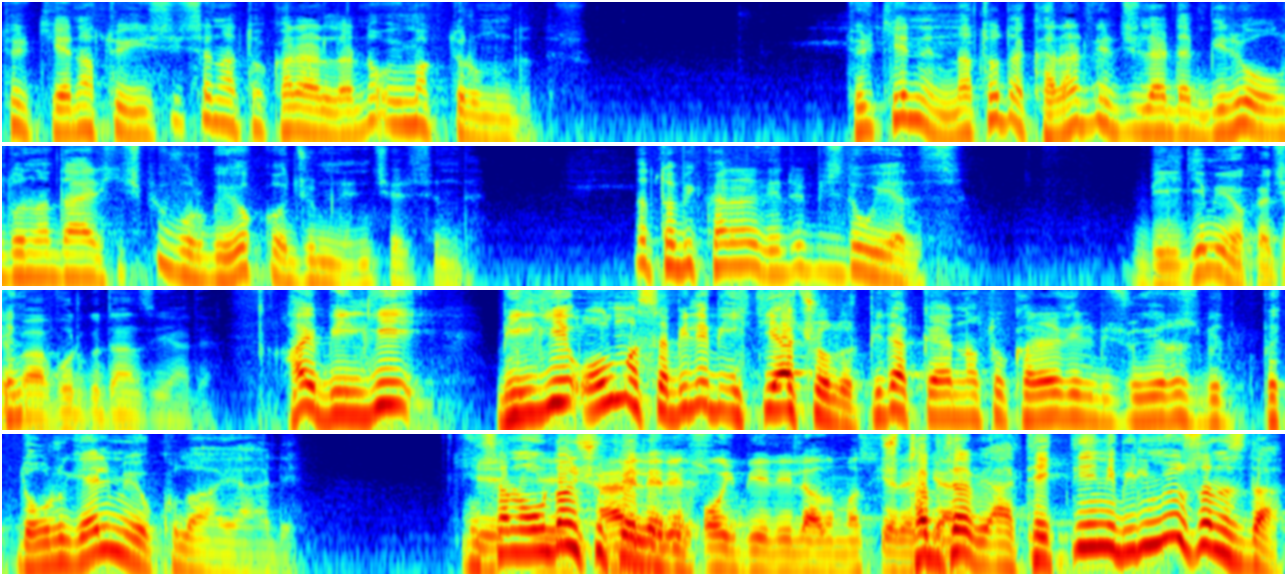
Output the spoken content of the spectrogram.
Türkiye NATO üyesi ise NATO kararlarına uymak durumundadır. Türkiye'nin NATO'da karar vericilerden biri olduğuna dair hiçbir vurgu yok o cümlenin içerisinde. NATO bir karar verir biz de uyarız. Bilgi mi yok acaba vurgudan ziyade? Hayır bilgi bilgi olmasa bile bir ihtiyaç olur. Bir dakika ya NATO karar verir biz uyarız. Bir, pek doğru gelmiyor kulağa yani. İnsan oradan e, her şüphelenir. Oy birliğiyle alınması gereken. Tabii tabii. Yani tekniğini bilmiyorsanız da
